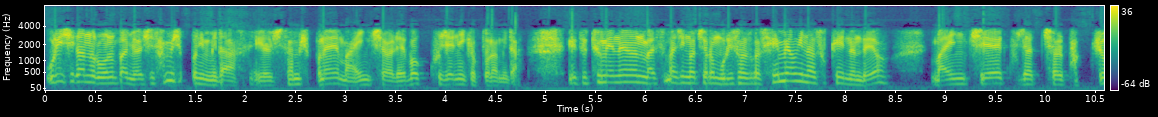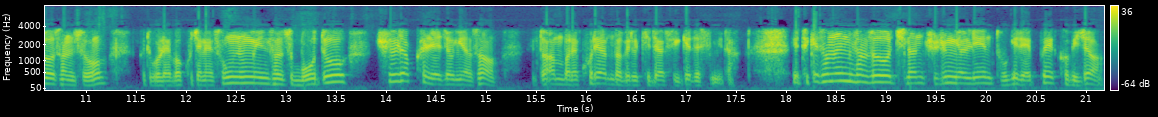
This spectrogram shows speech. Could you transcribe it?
우리 시간으로 오늘 밤 10시 30분입니다. 10시 30분에 마인츠와 레버쿠젠이 격돌합니다. 이두 팀에는 말씀하신 것처럼 우리 선수가 3명이나 속해 있는데요. 마인츠의 구자철 박주호 선수, 그리고 레버쿠젠의 송능민 선수 모두 출격할 예정이어서 또 한 번의 코리안 더비를 기대할 수 있게 됐습니다. 특히 손흥민 선수 지난 주중 열린 독일 FA컵이죠.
